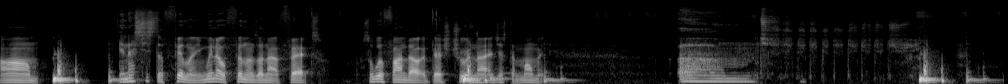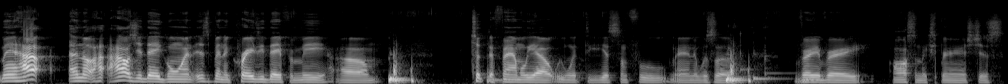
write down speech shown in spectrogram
um, and that's just a feeling. We know feelings are not facts, so we'll find out if that's true or not in just a moment. Um, man, how I know how's your day going? It's been a crazy day for me. Um, took the family out. We went to get some food, man. It was a very, very awesome experience just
